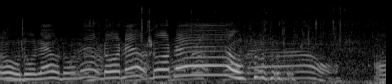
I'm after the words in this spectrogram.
อ้าโดนแล้วโดนแล้วโดนแล้วโดนแล้วโอ้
